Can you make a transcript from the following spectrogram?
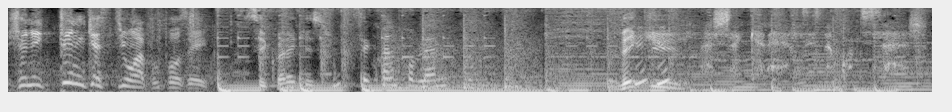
Je n'ai qu'une question à vous poser. C'est quoi la question? C'est quoi le problème? Vécu À chaque galère, des apprentissages.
